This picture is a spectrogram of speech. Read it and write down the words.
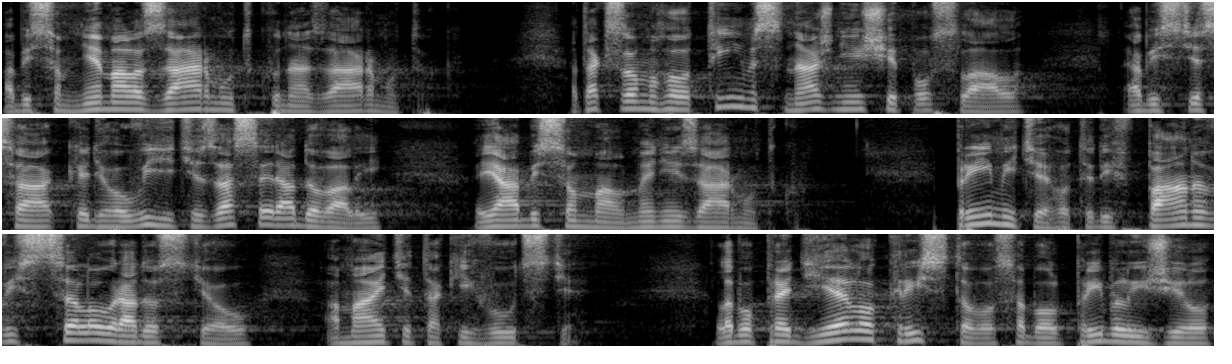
aby som nemal zármutku na zármutok. A tak som ho tým snažnejšie poslal, aby ste sa, keď ho uvidíte, zase radovali, ja by som mal menej zármutku. Príjmite ho tedy v pánovi s celou radosťou a majte takých v úcte lebo pre dielo Kristovo sa bol priblížil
